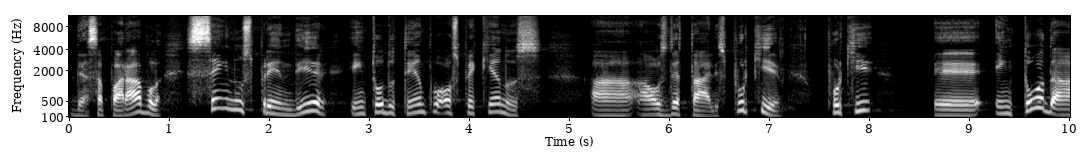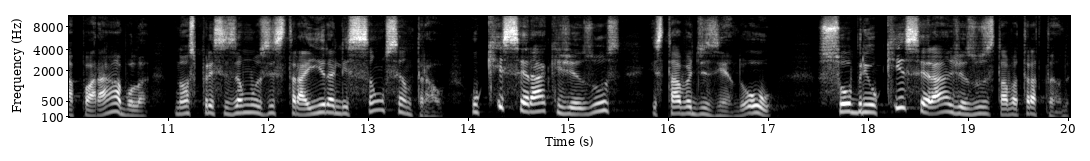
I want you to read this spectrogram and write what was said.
dessa parábola, sem nos prender em todo o tempo aos pequenos, a, aos detalhes. Por quê? Porque é, em toda a parábola, nós precisamos extrair a lição central. O que será que Jesus estava dizendo? Ou sobre o que será Jesus estava tratando?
